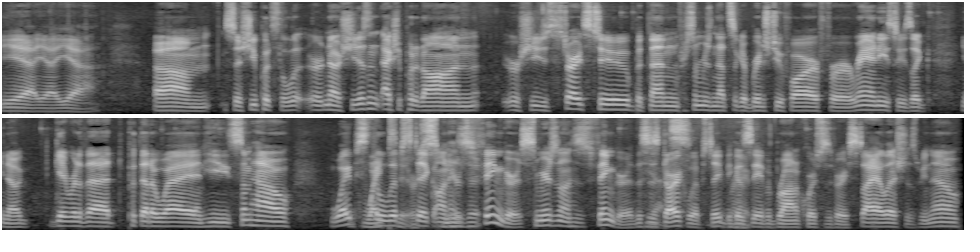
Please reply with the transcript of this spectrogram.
Yeah, yeah, yeah. Um, so she puts the li- or no, she doesn't actually put it on, or she starts to, but then for some reason that's like a bridge too far for Randy. So he's like, you know, get rid of that, put that away, and he somehow wipes, Wipes the lipstick on his it. finger, smears it on his finger. This is dark lipstick because Right. Eva Braun, of course, is very stylish, as we know.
